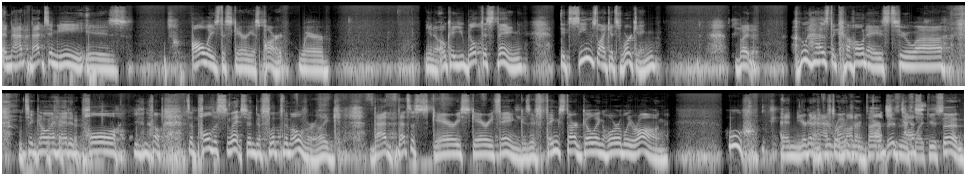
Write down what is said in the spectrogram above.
And that that to me is always the scariest part where you know, okay, you built this thing, it seems like it's working, but who has the cojones to uh, to go ahead and pull you know to pull the switch and to flip them over? Like that that's a scary scary thing because if things start going horribly wrong whew, and you're gonna and have to run your entire business like you said.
